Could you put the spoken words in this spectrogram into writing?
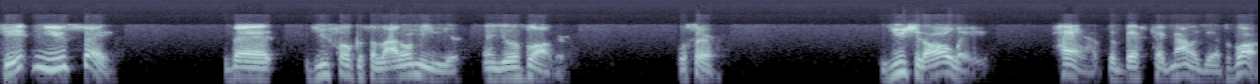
didn't you say that you focus a lot on media and you're a vlogger? Well, sir, you should always have the best technology as a vlogger,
